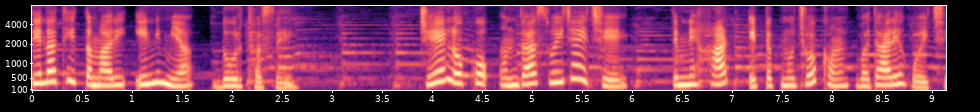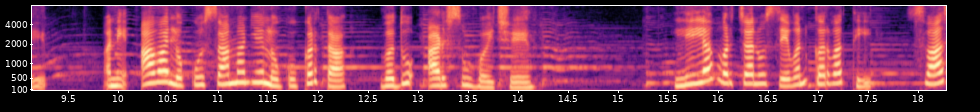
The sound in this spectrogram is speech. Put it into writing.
તેનાથી તમારી એનિમિયા દૂર થશે. જે લોકો ઊંધા સૂઈ જાય છે, તેમને હાર્ટ એટેકનું જોખમ વધારે હોય છે. અને આવા લોકો સામાન્ય લોકો કરતાં વધુ આળસુ હોય છે. લીલા મરચાનું સેવન કરવાથી શ્વાસ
